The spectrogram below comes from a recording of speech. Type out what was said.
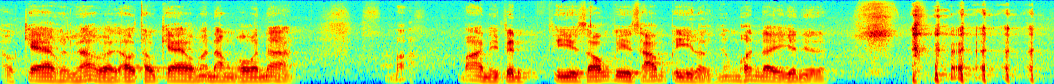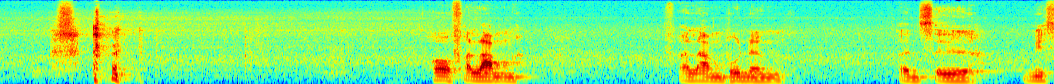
เอาแก่เพิ่นแล้วเอาเท่าแก่มานั่งภาวนาบ้านนี่เป็นปีสองปีสามปีแล้วยังพ้นได้ยันนี่เลยโอ้ฝรั่งฝรั่งผู้หนึ่ง เป็นซื่อมิส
